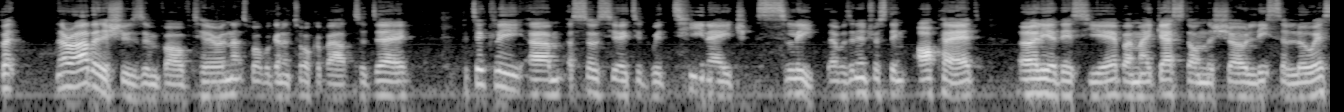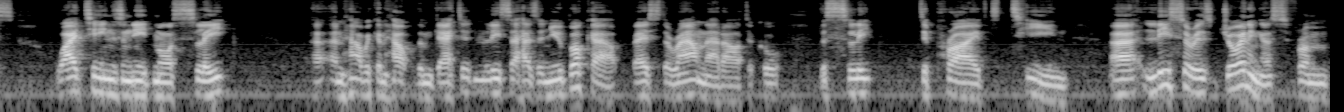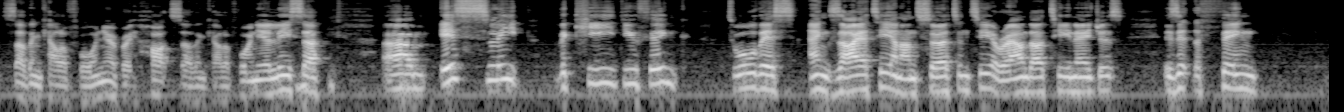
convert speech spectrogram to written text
But there are other issues involved here, and that's what we're going to talk about today particularly um, associated with teenage sleep. There was an interesting op ed earlier this year by my guest on the show, Lisa Lewis, Why Teens Need More Sleep uh, and How We Can Help Them Get It. And Lisa has a new book out based around that article, The Sleep Deprived Teen. Uh, Lisa is joining us from Southern California, very hot Southern California. Lisa, um, is sleep the key, do you think, to all this anxiety and uncertainty around our teenagers? Is it the thing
